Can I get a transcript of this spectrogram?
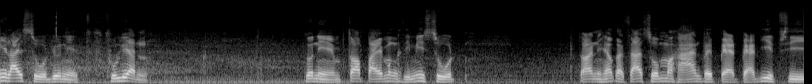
มีหลายสูตรอยู่นี่ทุเรียน ตัวนี้ต่อไปมันก็สิมีสูตร ตอนนี้เขาก็สะสมอาหารไปแปดแปดยี่สี่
